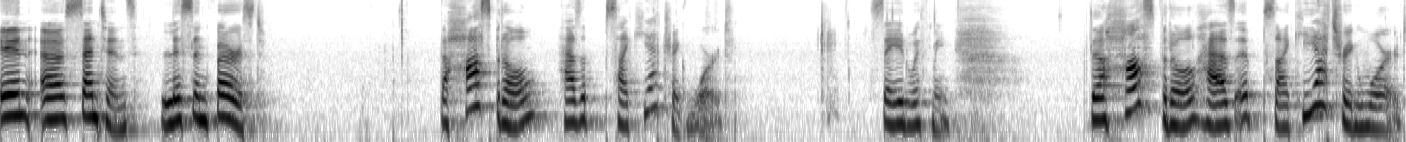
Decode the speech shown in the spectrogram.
In a sentence, listen first. The hospital has a psychiatric ward. Say it with me. The hospital has a psychiatric ward.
